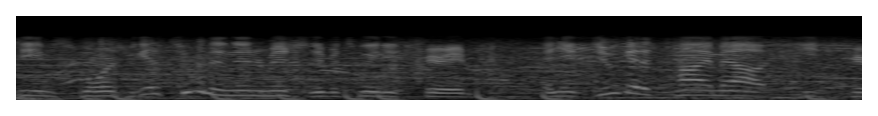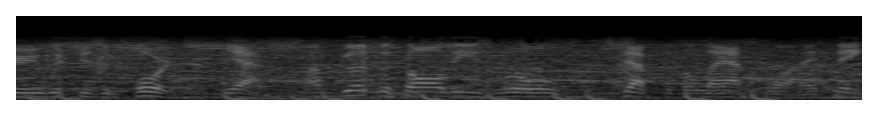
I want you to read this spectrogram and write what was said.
teams scores. We get a two minute intermission in between each period, and you do get a timeout each period, which is important. Yeah, I'm good with all these rules except for the last one. I think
